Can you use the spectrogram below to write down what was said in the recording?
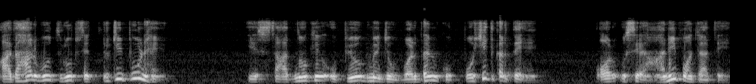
आधारभूत रूप से त्रुटिपूर्ण है। ये साधनों के उपयोग में जो वर्धन को पोषित करते हैं और उसे हानि पहुंचाते हैं,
